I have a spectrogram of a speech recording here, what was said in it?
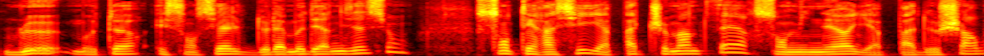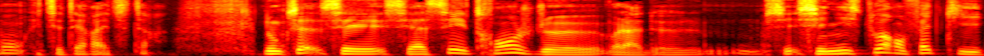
le moteur essentiel de la modernisation. Sans terrassier, il n'y a pas de chemin de fer. Sans mineur, il n'y a pas de charbon, etc., etc. Donc c'est assez étrange de voilà. De, c'est une histoire en fait qui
